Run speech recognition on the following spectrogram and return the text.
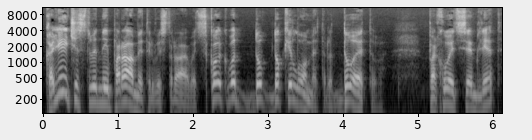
количественные параметры выстраивать. Сколько? Вот до, до километра, до этого. Проходит 7 лет,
